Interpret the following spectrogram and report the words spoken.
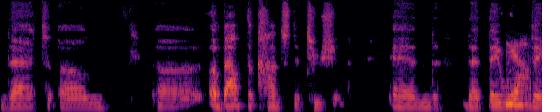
that um, uh, about the Constitution and that they would yeah. they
